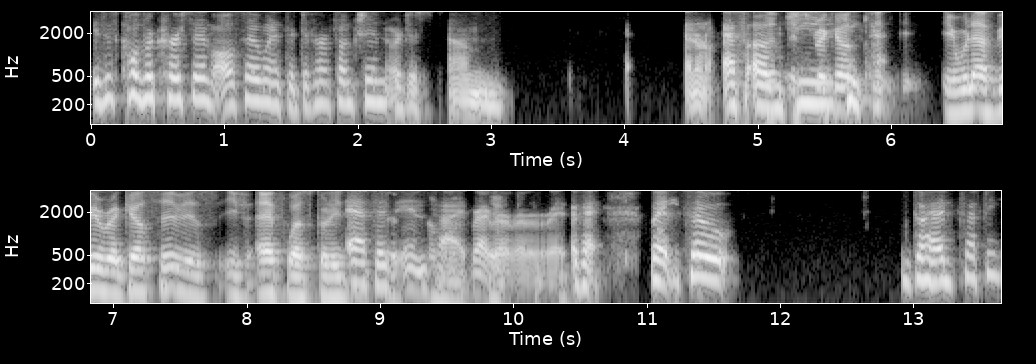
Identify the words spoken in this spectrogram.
is this called recursive also when it's a different function or just um, I don't know, f of It's g. recur- it, it would have been recursive is if f was called F is inside, somewhere. right, Yeah. right, right, right, right. Okay, but so go ahead, Steffi.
